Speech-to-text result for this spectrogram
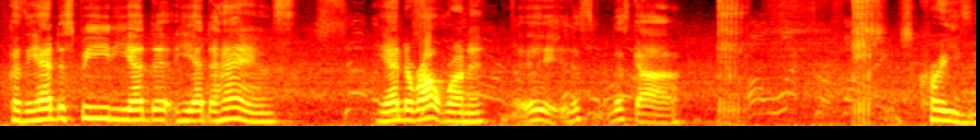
because he had the speed, he had the, he had the hands, he had the route running. Hey, this, this guy crazy.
